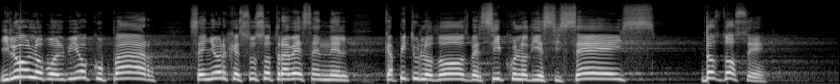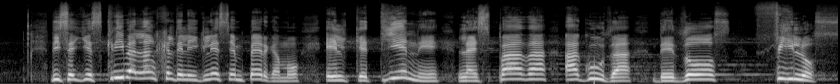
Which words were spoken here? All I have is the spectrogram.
Y luego lo volvió a ocupar Señor Jesús otra vez en el capítulo 2, versículo 16, 2.12. Dice, y escribe al ángel de la iglesia en Pérgamo, el que tiene la espada aguda de dos filos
